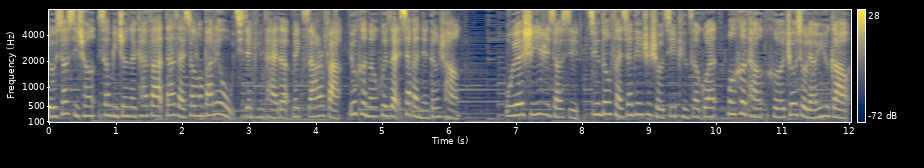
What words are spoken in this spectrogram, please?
有消息称小米正在开发搭载骁龙八六五旗舰平台的 Mix Alpha，有可能会在下半年登场。五月十一日消息，京东反向定制手机评测官孟鹤堂和周九良预告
